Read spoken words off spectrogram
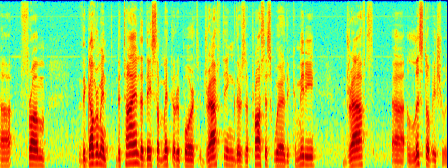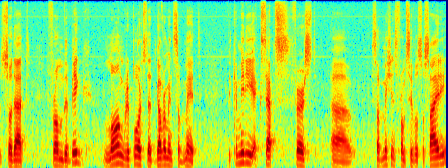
uh, from the government, the time that they submit the report, drafting, there's a process where the committee drafts uh, a list of issues so that from the big, long reports that governments submit, the committee accepts first submissions from civil society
